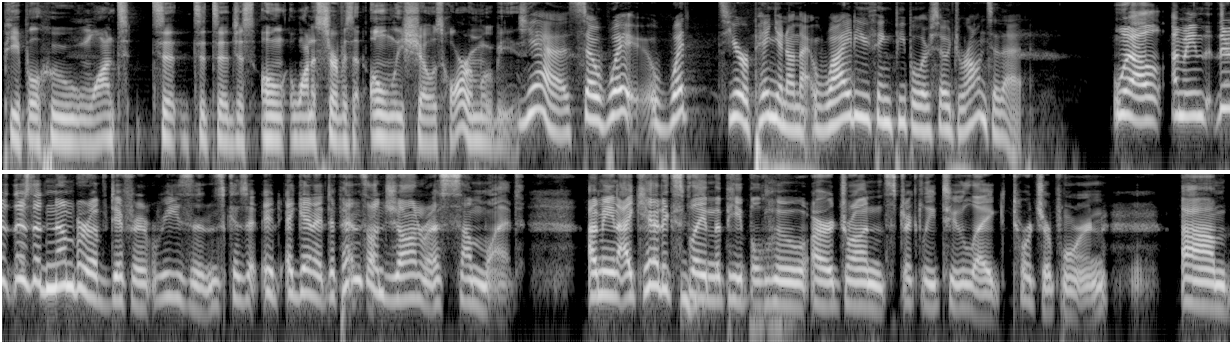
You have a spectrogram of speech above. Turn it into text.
people who want to to, to just own, want a service that only shows horror movies. Yeah. So what what's your opinion on that? Why do you think people are so drawn to that? Well, I mean, there's there's a number of different reasons because it, it again it depends on genre somewhat. I mean, I can't explain the people who are drawn strictly to like torture porn. Um,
